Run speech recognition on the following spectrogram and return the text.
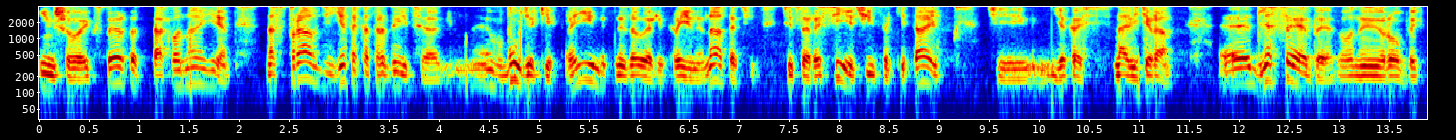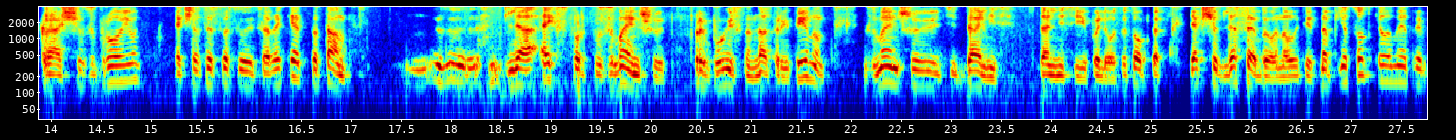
іншого експерта. Так воно і є. Насправді є така традиція е, в будь-яких країнах, незалежно країни НАТО, чи, чи це Росія, чи це Китай, чи якась навіть Іран. Е, Для себе вони роблять кращу зброю. Якщо це стосується ракет, то там для експорту зменшують приблизно на третину, зменшують дальність. Дальність її польоту. Тобто, якщо для себе вона летить на 500 кілометрів,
